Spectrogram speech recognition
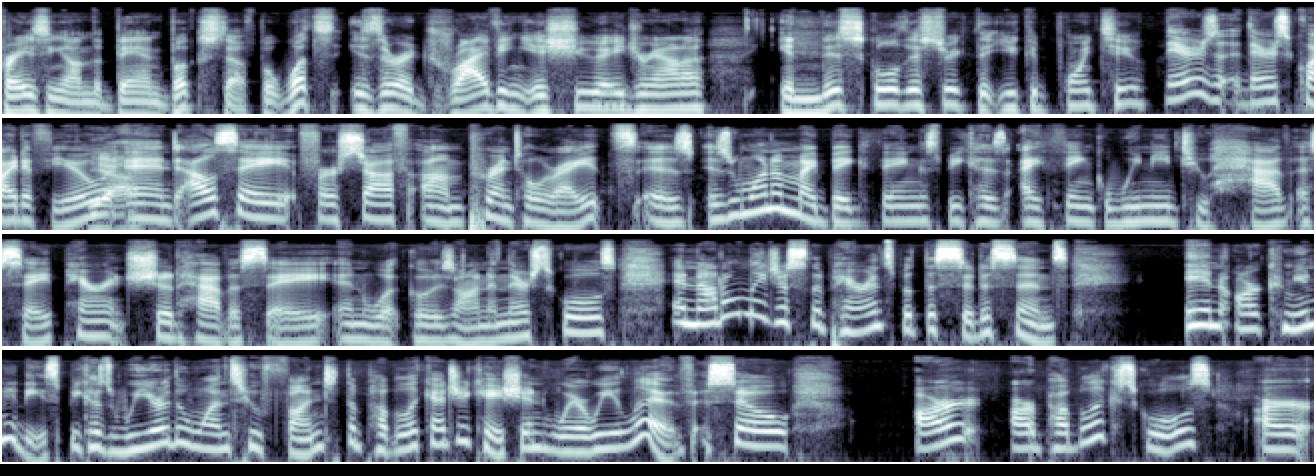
crazy on the banned book stuff. But what's is there a driving issue, Adriana, in this school district that you could point to? There's there's quite a few, Yeah. and I'll say first off, um, parental rights is is one of my big things because I think we need to have a say. Parents should have a say in what goes on in their schools, and not only just the parents but the citizens in our communities because we are the ones who fund the public education where we live. So our our public schools are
